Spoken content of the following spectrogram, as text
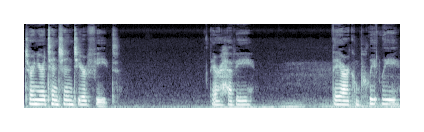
turn your attention to your feet. They're heavy they are completely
